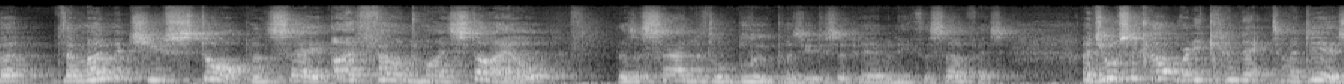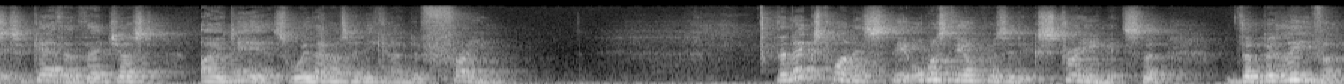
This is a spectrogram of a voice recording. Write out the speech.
But the moment you stop and say, I've found my style, there's a sad little bloop as you disappear beneath the surface. And you also can't really connect ideas together, they're just ideas without any kind of frame. The next one is the, almost the opposite extreme. It's the, the believer.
